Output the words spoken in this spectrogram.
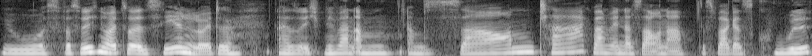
Jo, was, was will ich denn heute so erzählen, Leute? Also ich, wir waren am, am Sonntag, waren wir in der Sauna. Das war ganz cool.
